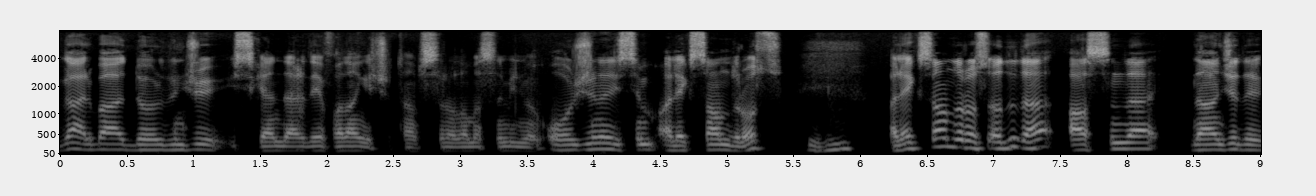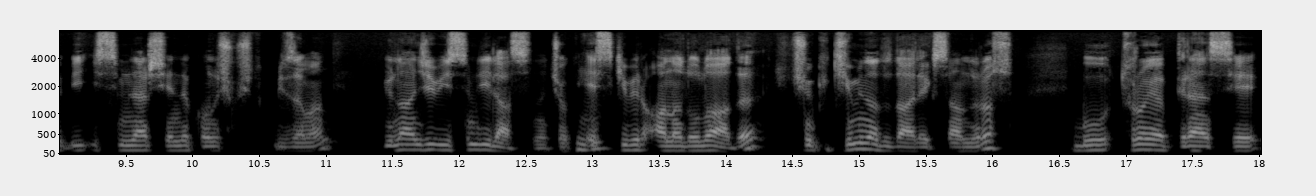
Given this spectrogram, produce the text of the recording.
Galiba dördüncü İskender diye falan geçiyor. Tam sıralamasını bilmiyorum. Orijinal isim Aleksandros. Aleksandros adı da aslında daha önce de bir isimler şeyinde konuşmuştuk bir zaman. Yunanca bir isim değil aslında. Çok Hı eski bir Anadolu adı. Çünkü kimin adı da Aleksandros? Bu Troya prensi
